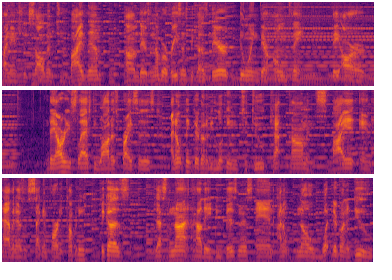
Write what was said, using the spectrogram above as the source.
financially solvent to buy them. Um, there's a number of reasons because they're doing their own thing. They are they already slashed Iwata's prices. I don't think they're going to be looking to do Capcom and buy it and have it as a second party company because that's not how they do business and I don't know what they're going to do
